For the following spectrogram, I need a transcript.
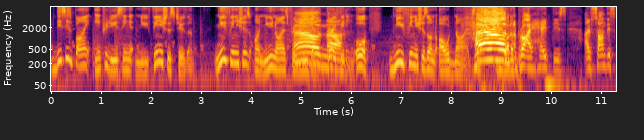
this is by introducing new finishes to them. New finishes on new knives for Hell new game, nah. very fitting, or new finishes on old knives. Hell, no- bro, I hate these. I've seen this.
